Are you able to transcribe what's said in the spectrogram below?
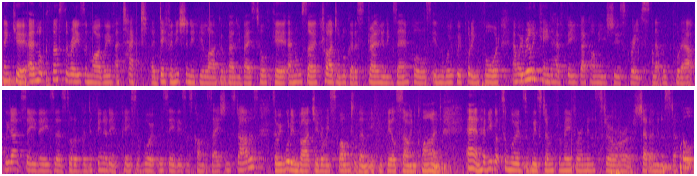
Thank you. And look, that's the reason why we've attacked a definition, if you like, of value based healthcare and also tried to look at Australian examples in the work we're putting forward. And we're really keen to have feedback on the issues briefs that we've put out. We don't see these as sort of the definitive piece of work, we see these as conversation starters. So we would invite you to respond to them if you feel so inclined. Anne, have you got some words of wisdom for me for a minister or a shadow minister? Well,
